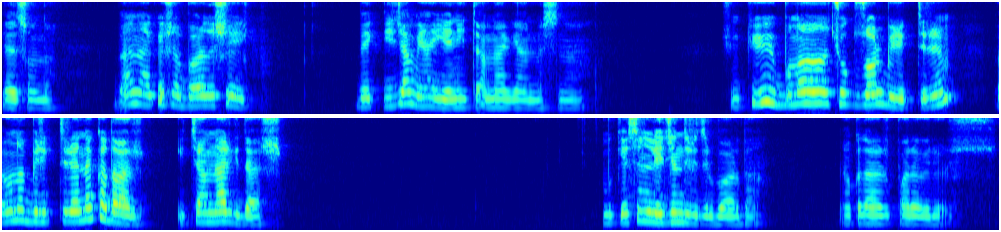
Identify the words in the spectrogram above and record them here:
geldi sonunda. Ben arkadaşlar bu arada şey bekleyeceğim ya yeni itemler gelmesine. Çünkü buna çok zor biriktiririm. Ben bunu biriktirene kadar itemler gider. Bu kesin legendary'dir bu arada. Ne kadar para veriyoruz.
